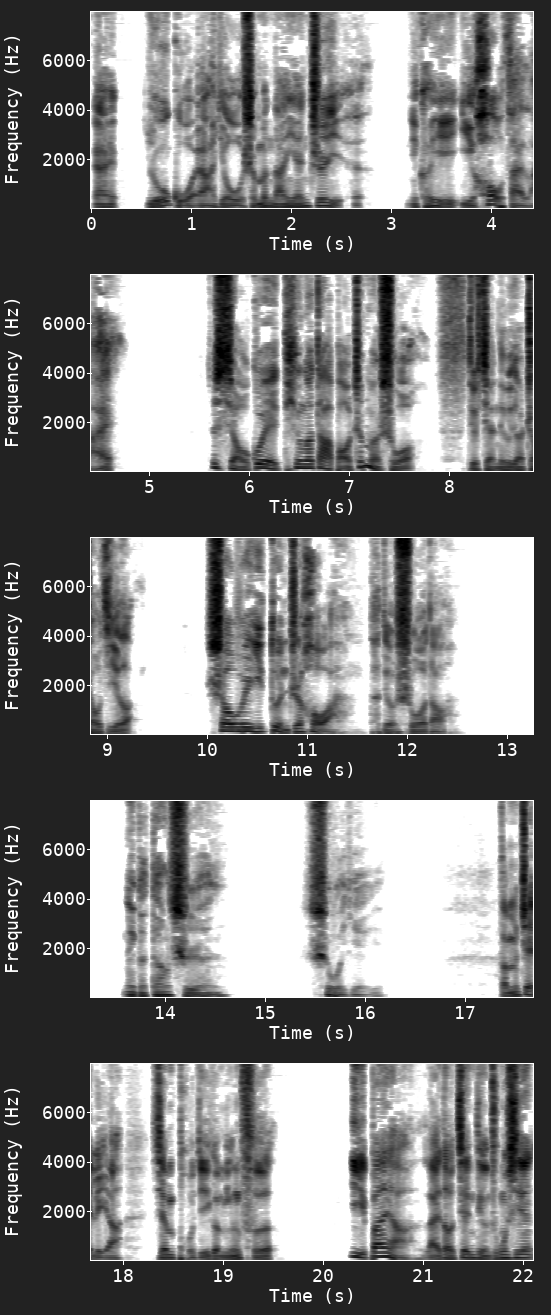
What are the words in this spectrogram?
哎，如果呀有什么难言之隐，你可以以后再来。这小贵听了大宝这么说，就显得有点着急了，稍微一顿之后啊，他就说道：“那个当事人是我爷爷。”咱们这里啊，先普及一个名词。一般呀，来到鉴定中心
